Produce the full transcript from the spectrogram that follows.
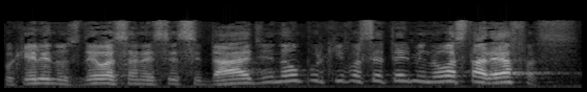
porque Ele nos deu essa necessidade e não porque você terminou as tarefas.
